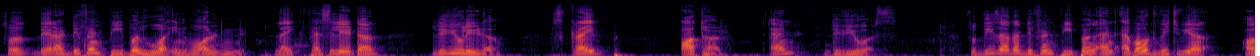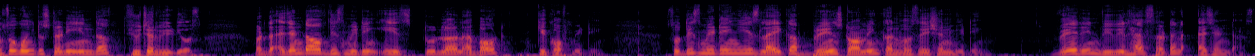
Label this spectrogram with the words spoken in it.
so there are different people who are involved in it like facilitator, review leader, scribe, author and reviewers. So these are the different people and about which we are also going to study in the future videos. But the agenda of this meeting is to learn about kickoff meeting. So this meeting is like a brainstorming conversation meeting wherein we will have certain agendas.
